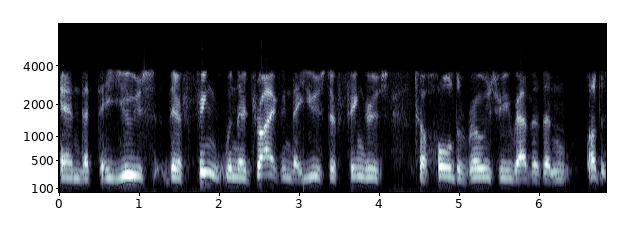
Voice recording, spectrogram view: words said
and that they use their finger when they're driving. They use their fingers to hold a rosary rather than other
